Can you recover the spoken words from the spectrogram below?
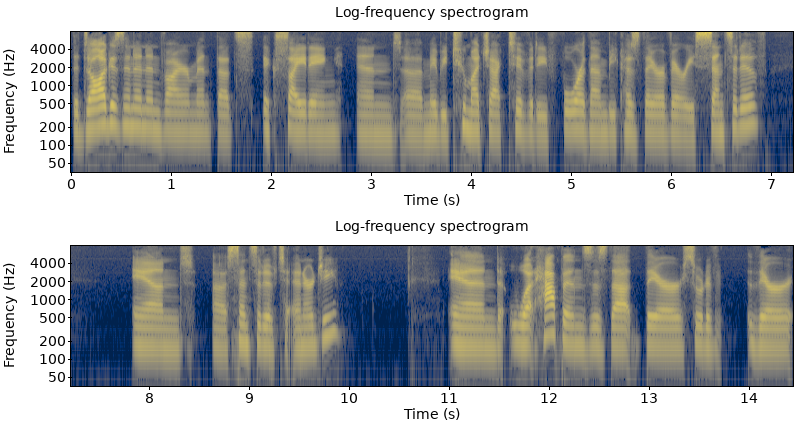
the dog is in an environment that's exciting and uh, maybe too much activity for them because they are very sensitive and uh, sensitive to energy. And what happens is that their sort of their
